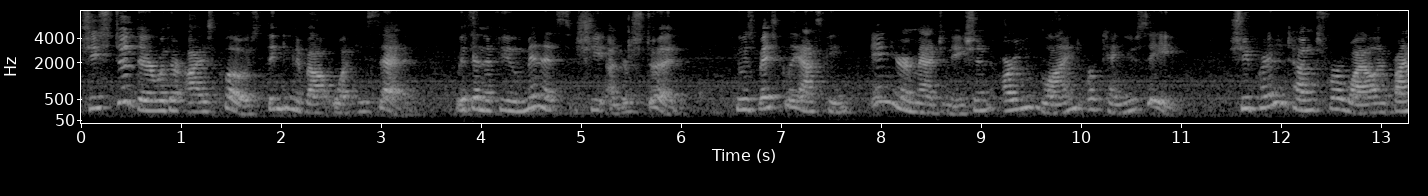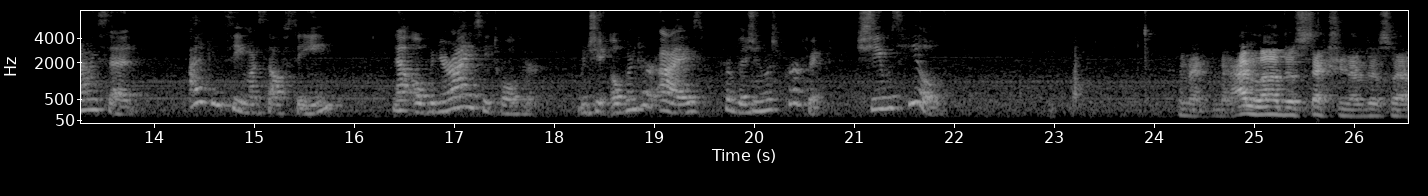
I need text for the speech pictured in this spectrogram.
She stood there with her eyes closed, thinking about what he said. Within a few minutes, she understood. He was basically asking, In your imagination, are you blind or can you see? She prayed in tongues for a while and finally said, I can see myself seeing. Now open your eyes, he told her. When she opened her eyes, her vision was perfect. She was healed. I love this section of this uh,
